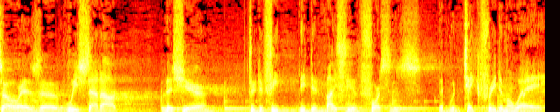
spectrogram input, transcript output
So, as uh, we set out this year to defeat the divisive forces that would take freedom away,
